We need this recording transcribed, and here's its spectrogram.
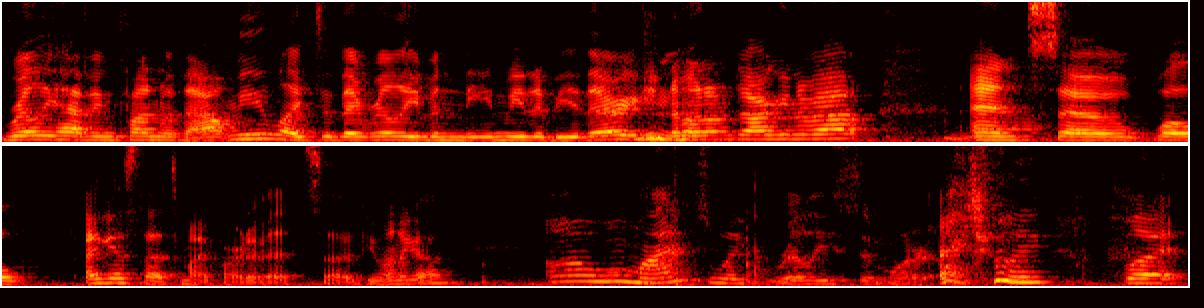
really having fun without me? Like, did they really even need me to be there? You know what I'm talking about? And so, well, I guess that's my part of it. So, do you want to go? Oh well, mine's like really similar actually, but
